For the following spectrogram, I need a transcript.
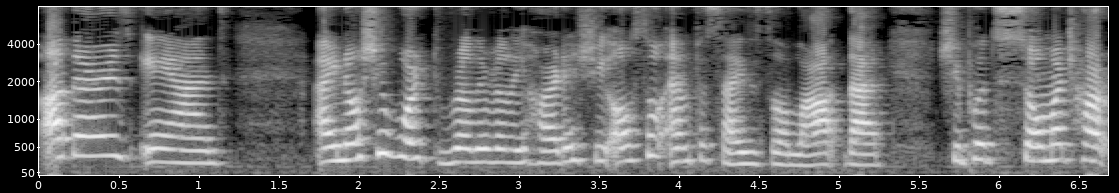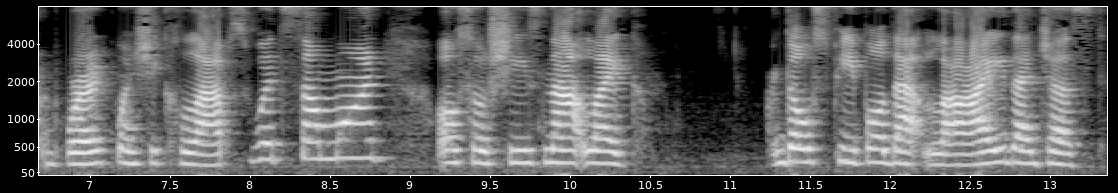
others. And I know she worked really, really hard and she also emphasizes a lot that she puts so much hard work when she collabs with someone. Also, she's not like those people that lie that just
